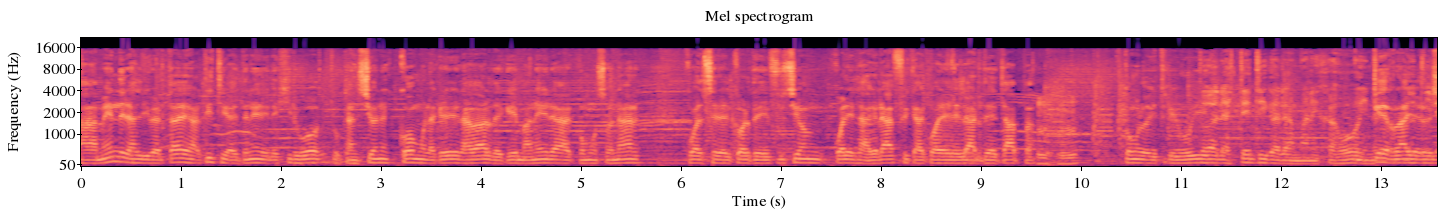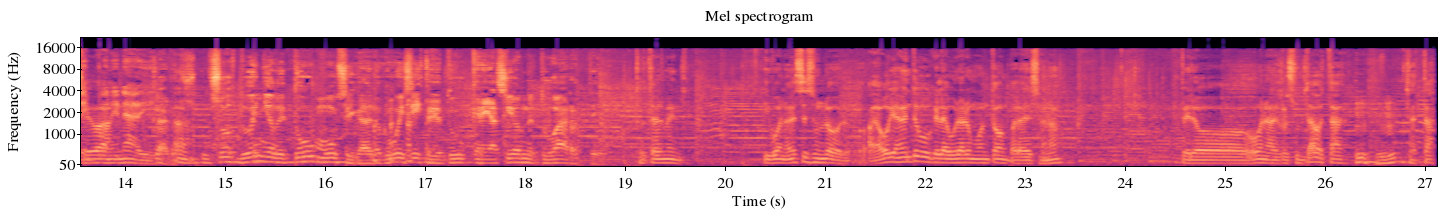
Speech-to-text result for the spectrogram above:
amén de las libertades artísticas que tenés de elegir vos tus canciones, cómo la querés grabar, de qué manera, cómo sonar, cuál será el corte de difusión, cuál es la gráfica, cuál es el arte de tapa, cómo lo distribuís. Toda la estética la manejas vos y no, ¿Qué rayo no te lo le lleva? pone nadie. Claro, Ah. sos dueño de tu música, de lo que vos hiciste, de tu creación, de tu arte. Totalmente. Y bueno, ese es un logro. Obviamente hubo que laburar un montón para eso, ¿no? Pero bueno, el resultado está. Ya está.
